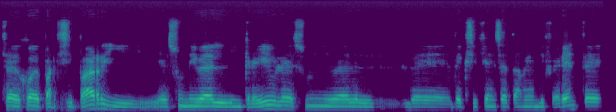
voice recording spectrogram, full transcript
se dejó de participar y es un nivel increíble, es un nivel de, exigencia también diferente,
